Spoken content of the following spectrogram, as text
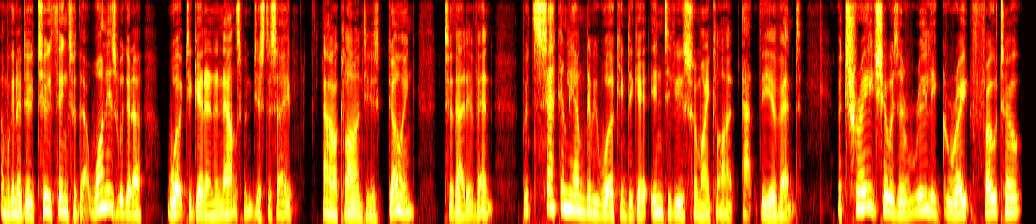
And we're going to do two things with that. One is we're going to work to get an announcement just to say our client is going to that event. But secondly, I'm going to be working to get interviews for my client at the event. A trade show is a really great photo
